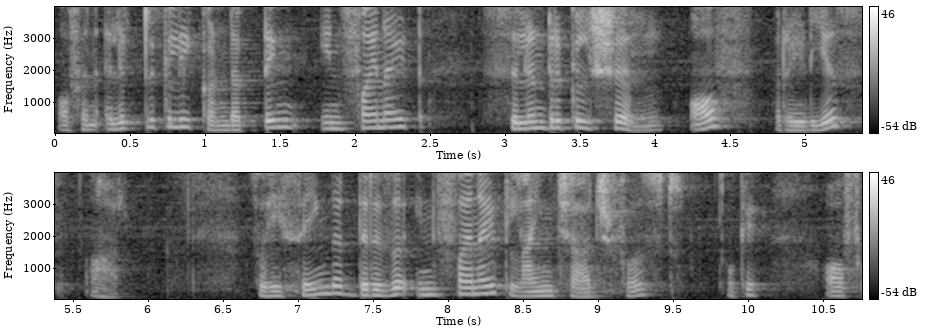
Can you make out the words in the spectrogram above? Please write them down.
of an electrically conducting infinite cylindrical shell of radius r. So he's saying that there is an infinite line charge first, okay, of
